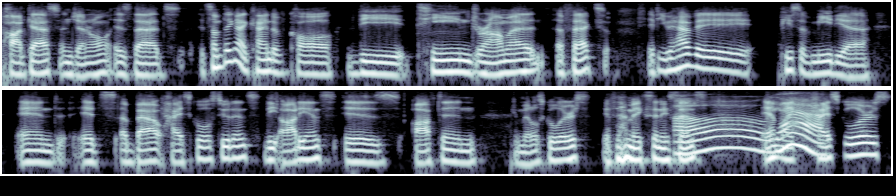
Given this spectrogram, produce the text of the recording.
podcasts in general is that it's something I kind of call the teen drama effect. If you have a piece of media and it's about high school students. The audience is often middle schoolers, if that makes any sense. Oh, and yeah. like high schoolers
